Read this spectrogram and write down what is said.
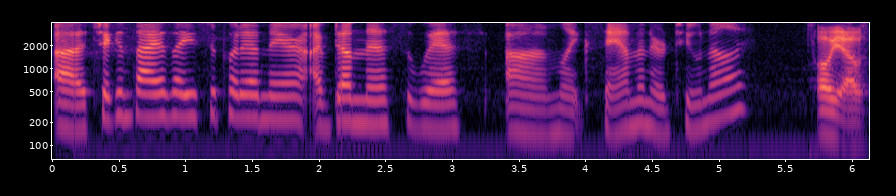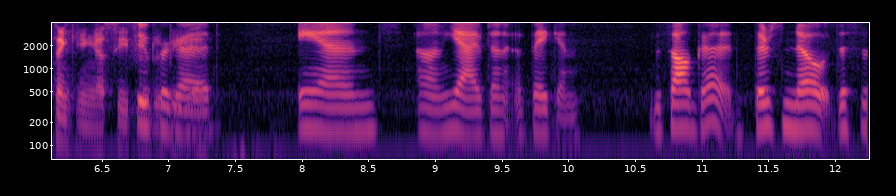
Uh, chicken thighs I used to put in there. I've done this with um, like salmon or tuna. oh yeah, I was thinking a seafood Super would be good. And um, yeah, I've done it with bacon. It's all good. There's no. This is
